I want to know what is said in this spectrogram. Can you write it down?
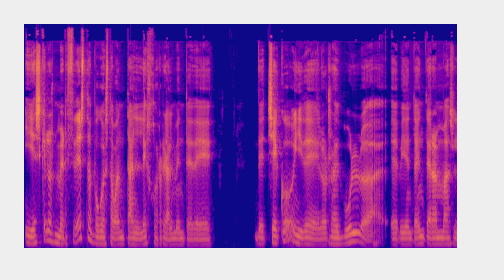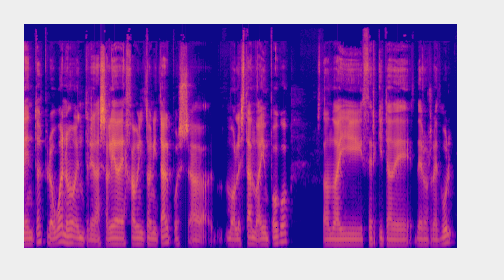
Y es que los Mercedes tampoco estaban tan lejos realmente de, Checo y de los Red Bull. Ah, evidentemente eran más lentos, pero bueno, entre la salida de Hamilton y tal, pues ah, molestando ahí un poco, estando ahí cerquita de, los Red Bull.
